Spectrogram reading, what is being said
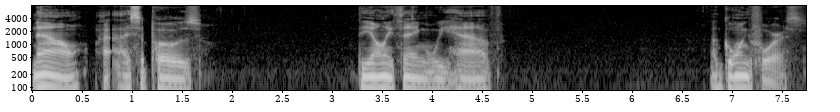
Now, I, I suppose the only thing we have a going for us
